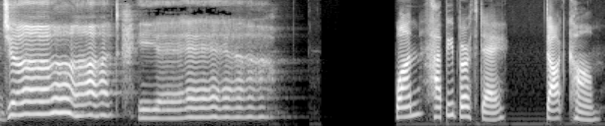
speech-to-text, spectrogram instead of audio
Jot, Yeah. One happy birthday dot com.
